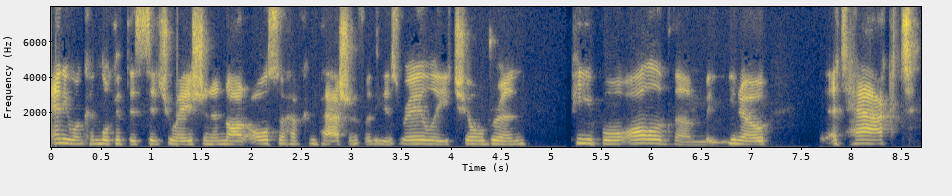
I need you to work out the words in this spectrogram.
anyone can look at this situation and not also have compassion for the Israeli children, people, all of them, you know, attacked,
